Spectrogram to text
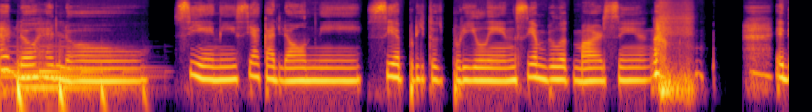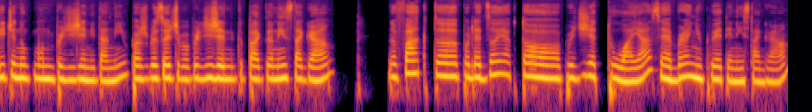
Hello, hello. Si jeni? Si ja kaloni? Si e pritët prillin? Si e mbyllët marsin? e di që nuk mund të përgjigjeni tani, por shpresoj që po përgjigjeni të paktën në Instagram. Në fakt, po lexoja këto përgjigjet tuaja, se e bëra një pyetje në Instagram,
